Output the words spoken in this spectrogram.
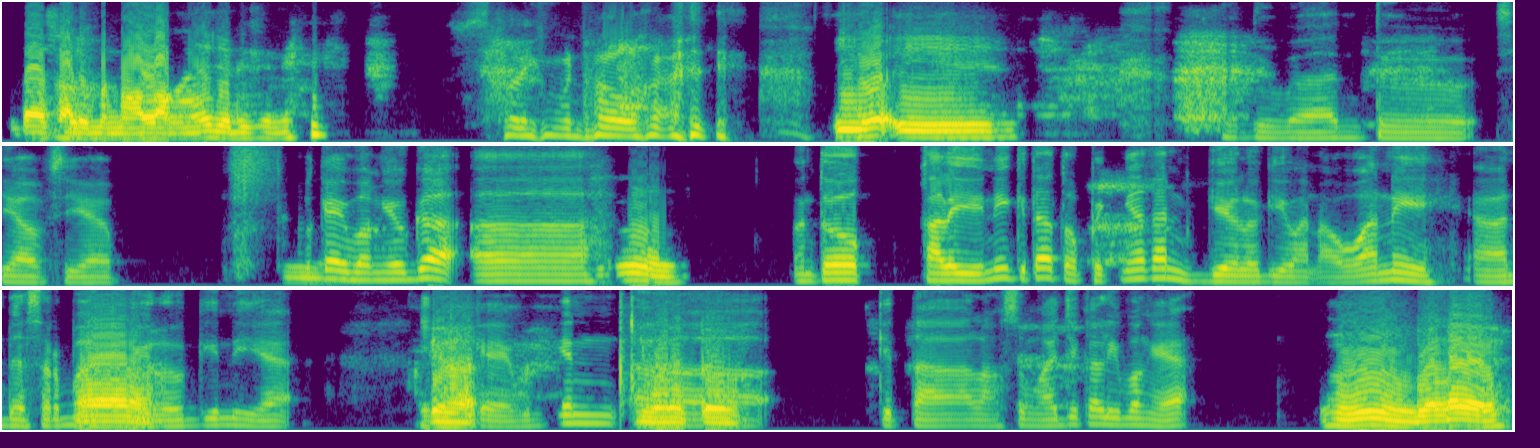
kita saling menolong aja di sini Saling menolong aja. iyo Bantu bantu. Siap siap. Oke Bang Yoga. eh Hmm, Untuk kali ini kita topiknya kan geologi 101 nih, eh, dasar banget geologi nih ya. Ya Oke, mungkin Gimana eh, tuh? kita langsung aja kali Bang ya. hmm, boleh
